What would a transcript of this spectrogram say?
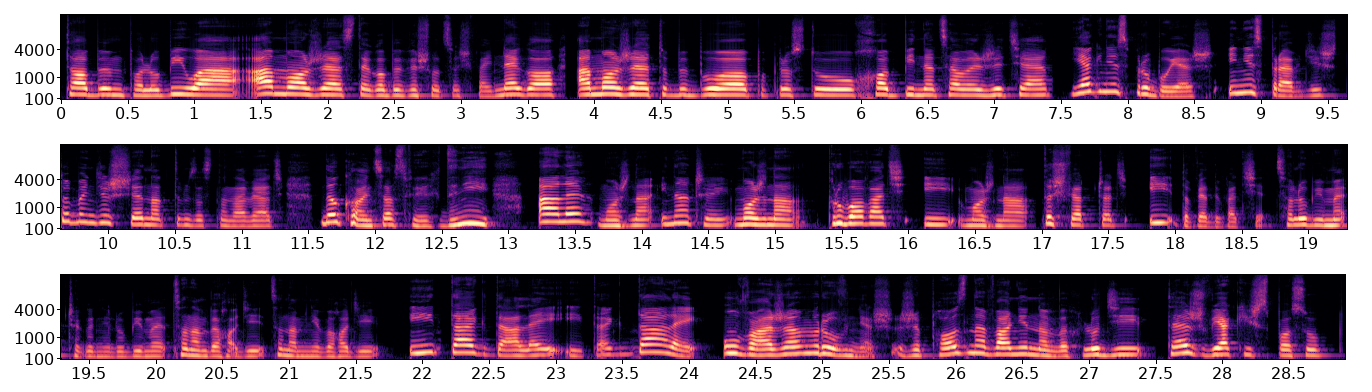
to bym polubiła, a może z tego by wyszło coś fajnego, a może to by było po prostu hobby na całe życie. Jak nie spróbujesz i nie sprawdzisz, to będziesz się nad tym zastanawiać do końca swych dni, ale można inaczej. Można próbować i można doświadczać i dowiadywać się, co lubimy, czego nie lubimy, co nam wychodzi, co nam nie wychodzi i tak dalej, i tak dalej. Uważam również, że poznawanie nowych ludzi też w jakiś sposób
